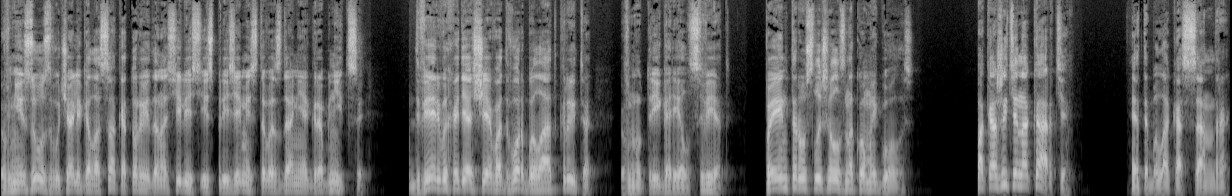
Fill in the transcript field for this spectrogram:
Внизу звучали голоса, которые доносились из приземистого здания гробницы. Дверь, выходящая во двор, была открыта. Внутри горел свет. Пейнтер услышал знакомый голос. «Покажите на карте». Это была Кассандра.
